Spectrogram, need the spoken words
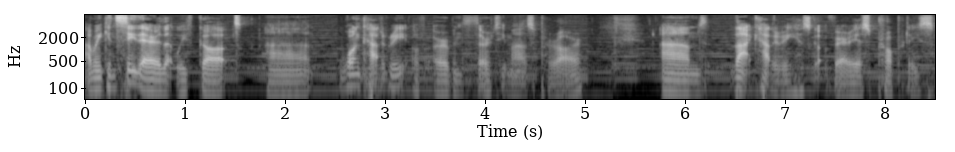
And we can see there that we've got uh, one category of urban 30 miles per hour, and that category has got various properties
